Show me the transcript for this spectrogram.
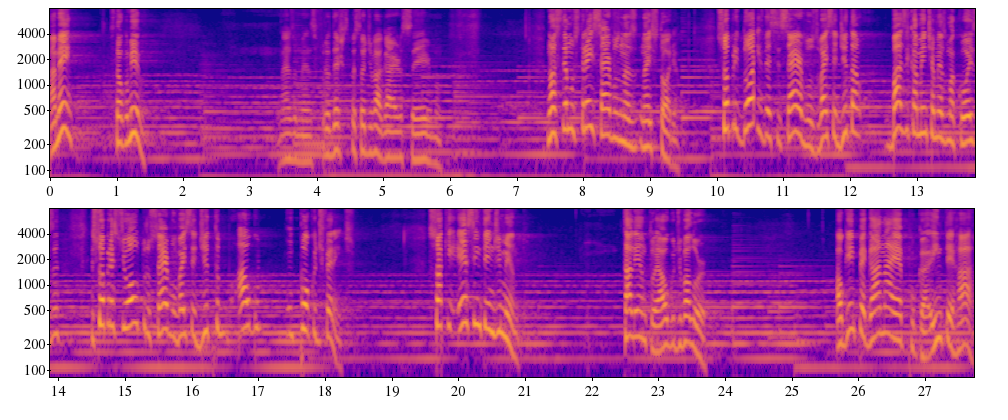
Amém? Estão comigo? Mais ou menos. Deixa as pessoas devagar, eu sei, irmão. Nós temos três servos na, na história. Sobre dois desses servos vai ser dita basicamente a mesma coisa, e sobre esse outro servo vai ser dito algo um pouco diferente. Só que esse entendimento, talento é algo de valor. Alguém pegar na época e enterrar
